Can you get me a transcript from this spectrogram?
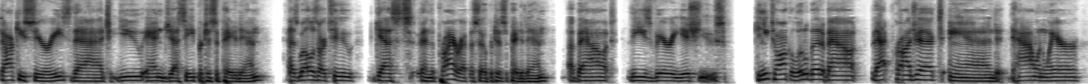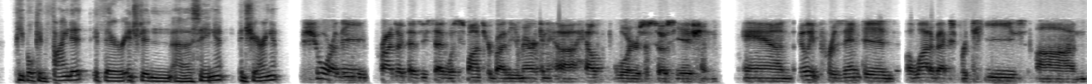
docu-series that you and Jesse participated in, as well as our two guests in the prior episode participated in about these very issues. Can you talk a little bit about that project and how and where people can find it if they're interested in uh, seeing it and sharing it? Sure. The project, as you said, was sponsored by the American uh, Health Lawyers Association and really presented a lot of expertise on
